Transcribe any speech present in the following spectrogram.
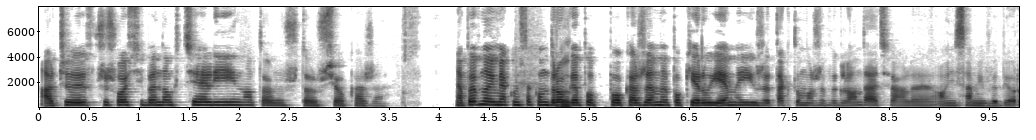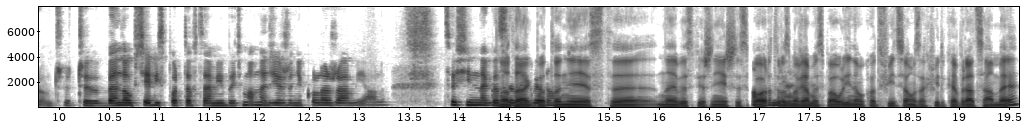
A czy w przyszłości będą chcieli, no to już, to już się okaże. Na pewno im jakąś taką drogę po, pokażemy, pokierujemy ich, że tak to może wyglądać, ale oni sami wybiorą, czy, czy będą chcieli sportowcami być. Mam nadzieję, że nie kolarzami, ale coś innego No sobie tak, wybiorą. bo to nie jest e, najbezpieczniejszy sport. Rozmawiamy z Pauliną Kotwicą, za chwilkę wracamy.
